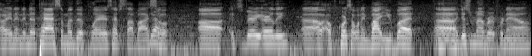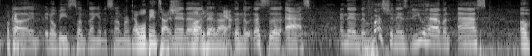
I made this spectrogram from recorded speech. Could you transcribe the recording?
uh, and in the past some of the players have stopped by. Yeah. So uh, it's very early. Uh, of course, I want to invite you, but uh, just remember it for now. Okay. Uh, and it'll be something in the summer. Yeah, we'll be in touch. And then, uh, Love to hear that- that. Yeah. then the, that's the ask. And then the question is, do you have an ask of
